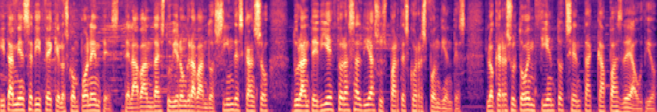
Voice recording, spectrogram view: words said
y también se dice que los componentes de la banda estuvieron grabando sin descanso durante 10 horas al día sus partes correspondientes, lo que resultó en 180 capas de audio.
